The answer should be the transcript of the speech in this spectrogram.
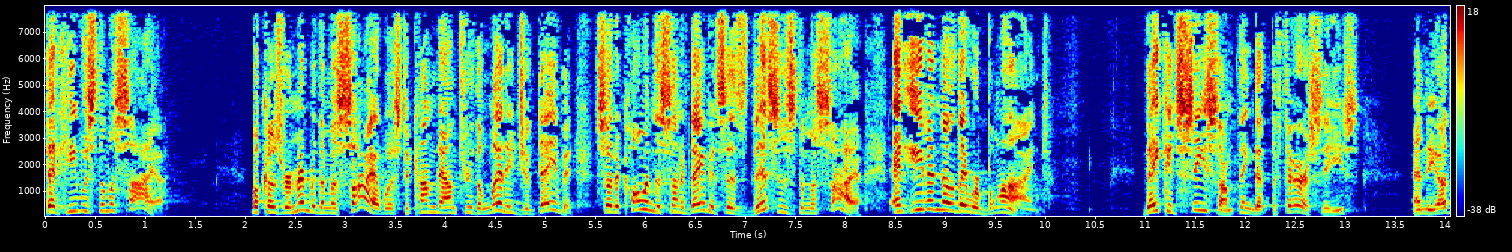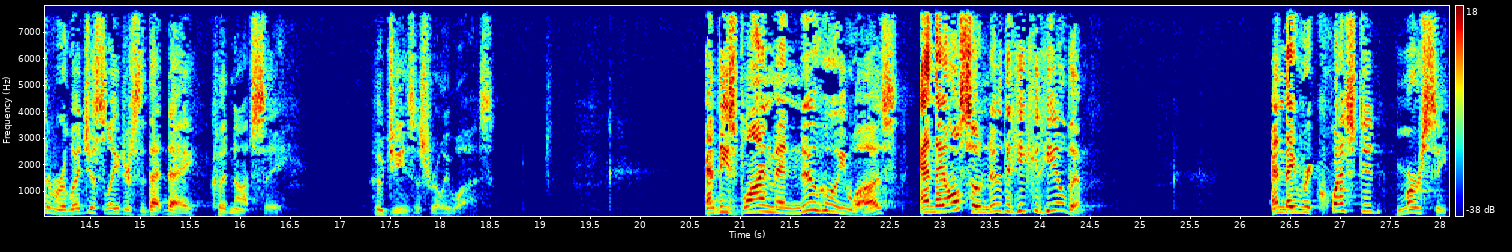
that he was the Messiah. Because remember, the Messiah was to come down through the lineage of David. So to call him the son of David says, this is the Messiah. And even though they were blind, they could see something that the Pharisees and the other religious leaders of that day could not see. Who Jesus really was. And these blind men knew who he was, and they also knew that he could heal them. And they requested mercy.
